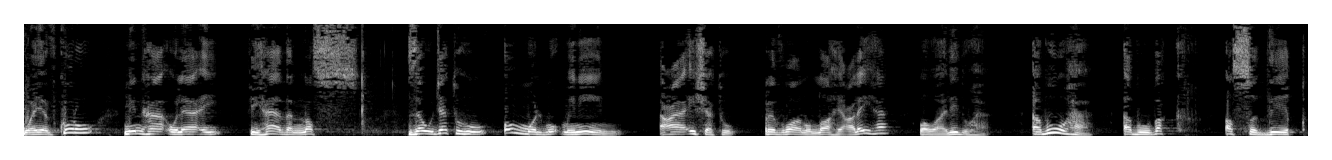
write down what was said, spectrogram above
ويذكر من هؤلاء في هذا النص زوجته أم المؤمنين. عائشة رضوان الله عليها ووالدها أبوها أبو بكر الصديق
